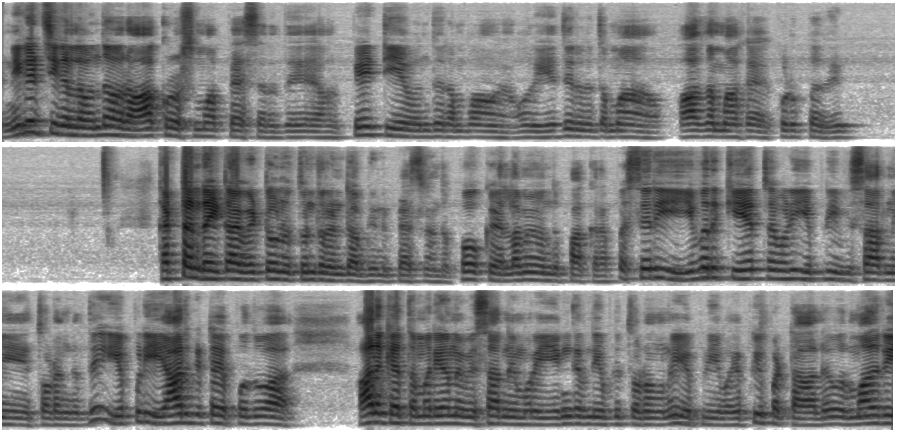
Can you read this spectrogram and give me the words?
நிகழ்ச்சிகளில் வந்து அவர் ஆக்ரோஷமாக பேசுறது அவர் பேட்டியை வந்து ரொம்ப ஒரு எதிர்விதமாக பாதமாக கொடுப்பது கட் அண்ட் ரைட்டாக வெட்டொன்று துண்டு ரெண்டு அப்படின்னு பேசுகிற அந்த போக்கு எல்லாமே வந்து பார்க்குறப்ப சரி இவருக்கு ஏற்றபடி எப்படி விசாரணையை தொடங்குது? எப்படி யார்கிட்ட பொதுவாக ஆளுக்கு ஏற்ற மாதிரியான விசாரணை முறை எங்கேருந்து எப்படி தொடங்கணும்? எப்படி எப்படிப்பட்ட ஆள்? ஒரு மாதிரி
